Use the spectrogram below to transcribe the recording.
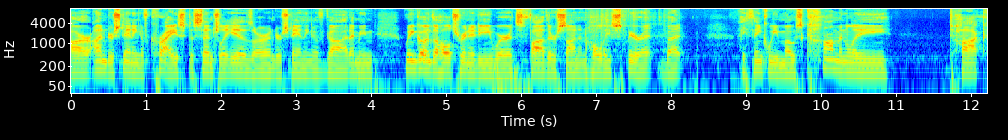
our understanding of Christ essentially is our understanding of God. I mean, we can go into the whole Trinity where it's Father, Son, and Holy Spirit, but I think we most commonly talk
